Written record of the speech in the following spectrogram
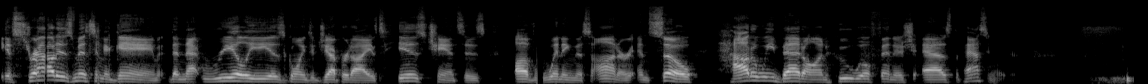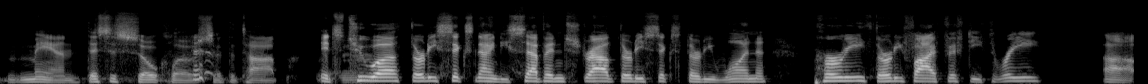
if Stroud is missing a game, then that really is going to jeopardize his chances of winning this honor. And so, how do we bet on who will finish as the passing leader? Man, this is so close at the top. It's. Tua 3697, Stroud 3631, Purdy 3553, uh,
